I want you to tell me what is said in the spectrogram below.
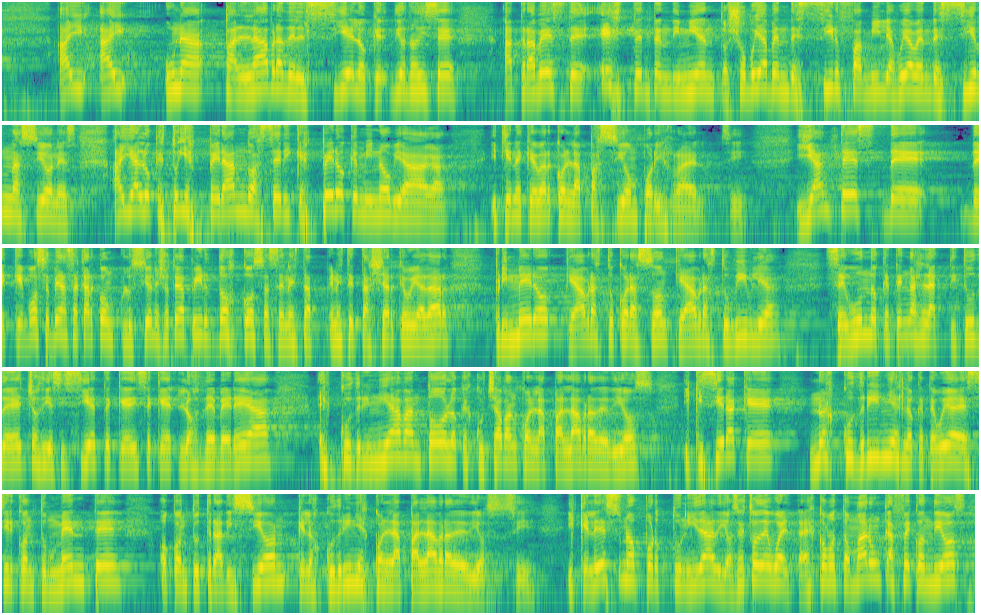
hay, hay una palabra del cielo que Dios nos dice, a través de este entendimiento, yo voy a bendecir familias, voy a bendecir naciones. Hay algo que estoy esperando hacer y que espero que mi novia haga y tiene que ver con la pasión por Israel. ¿sí? Y antes de de que vos veas a sacar conclusiones, yo te voy a pedir dos cosas en, esta, en este taller que voy a dar. Primero, que abras tu corazón, que abras tu Biblia. Segundo, que tengas la actitud de Hechos 17 que dice que los de Berea escudriñaban todo lo que escuchaban con la palabra de Dios. Y quisiera que no escudriñes lo que te voy a decir con tu mente o con tu tradición, que lo escudriñes con la palabra de Dios. ¿sí? Y que le des una oportunidad a Dios. Esto de vuelta, es como tomar un café con Dios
